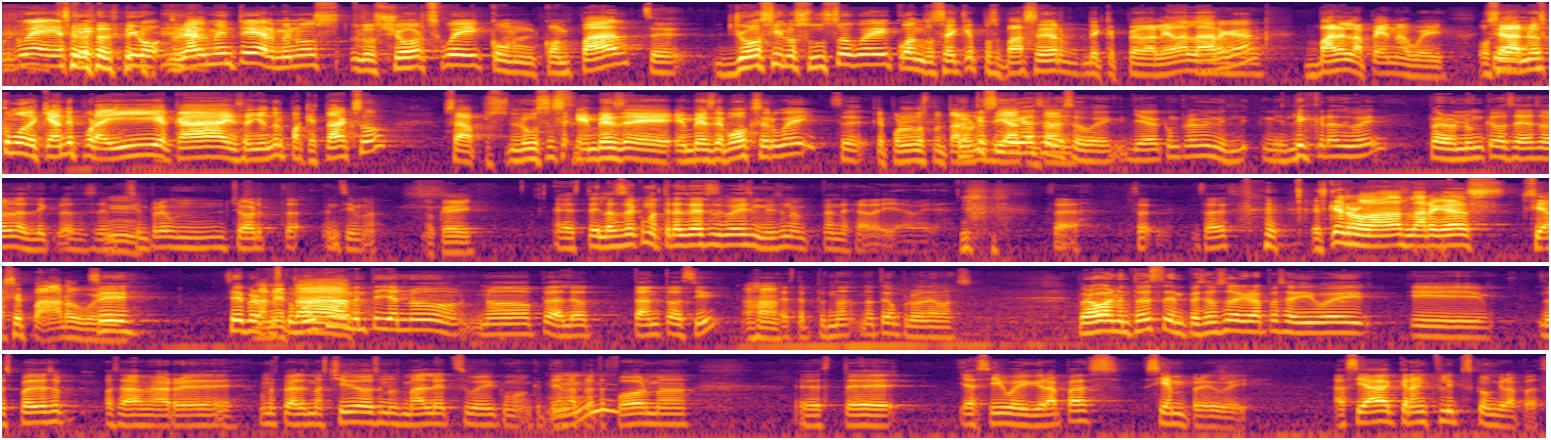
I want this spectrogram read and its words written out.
Güey, es que, digo, realmente al menos los shorts, güey, con, con pad, sí, yo sí los uso, güey, cuando sé que pues va a ser de que pedaleada larga, vale la pena, güey. O Sí, sea, no es como de que ande por ahí acá enseñando el paquetaxo. O sea, pues lo usas en vez de, en vez de boxer, güey. sí. Te ponen los Creo que pantalones sí y ya. a hacer eso, güey. Llegué a comprarme mis, mis licras, güey. pero nunca usé solo las licras, o sea, Mm. siempre un short encima. Ok. Este, las usé como tres veces, güey, y me hizo una pendejada ya, güey. O sea, sa- ¿sabes? Es que en rodadas largas sí hace paro, güey. Sí. Sí, pero La pues como neta- últimamente ya no, no pedaleo tanto así, Ajá. este, pues no, no tengo problemas. Pero bueno, entonces empecé a usar grapas ahí, güey, y después de eso, o sea, me agarré unos pedales más chidos, unos mallets, güey, como que tienen Mm. la plataforma, este, y así, güey, grapas siempre, güey. Hacía crank flips con grapas.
